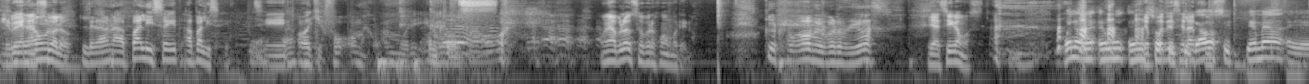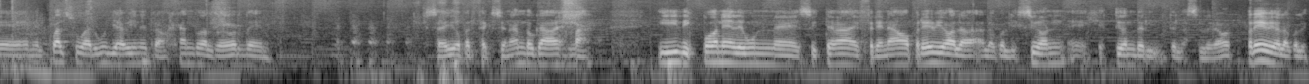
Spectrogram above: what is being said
le pegan da al suelo. Le da una Palisade a Palisade. Sí. Ay, qué fome, Juan Moreno. Un aplauso para Juan Moreno. Qué fome, por Dios. Ya, sigamos. Bueno, es un, es un sofisticado sistema eh, en el cual Subaru ya viene trabajando alrededor de... se ha ido perfeccionando cada vez más y dispone de un eh, sistema de frenado previo a la, a la colisión, eh, gestión del, del acelerador previo a la, cole-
